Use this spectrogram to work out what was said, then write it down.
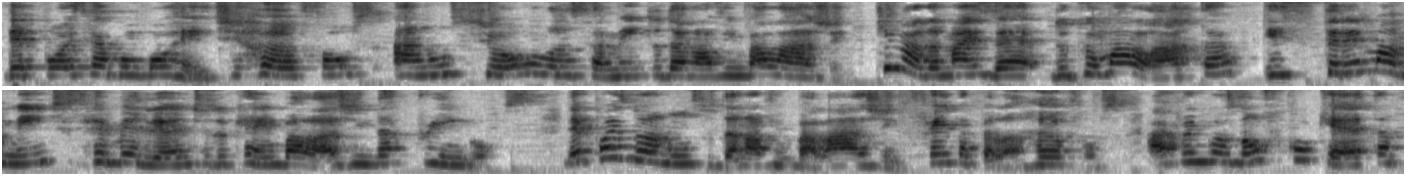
depois que a concorrente Ruffles anunciou o lançamento da nova embalagem, que nada mais é do que uma lata extremamente semelhante do que a embalagem da Pringles. Depois do anúncio da nova embalagem, feita pela Ruffles, a Pringles não ficou quieta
